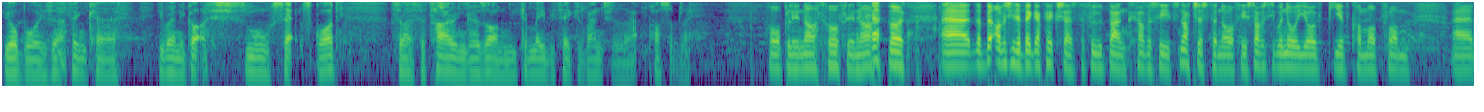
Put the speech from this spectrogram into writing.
your boys, I think uh, you've only got a small set squad. So as the tiring goes on, we can maybe take advantage of that, possibly. Hopefully not, hopefully not. but uh, the, obviously the bigger picture is the food bank. Obviously it's not just the northeast. Obviously we know you've you've come up from uh,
